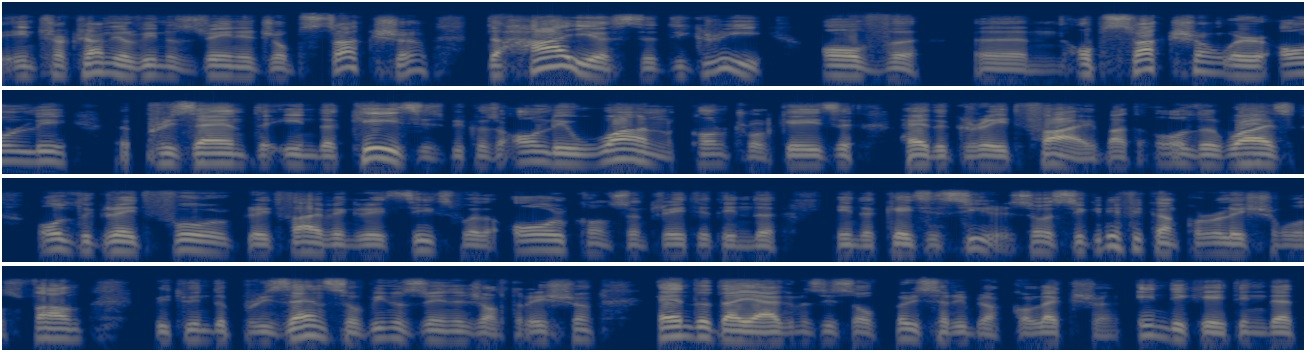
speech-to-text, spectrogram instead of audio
intracranial venous drainage obstruction, the highest degree of um, obstruction were only present in the cases because only one control case had a grade five, but otherwise all the grade four, grade five, and grade six were all concentrated in the in the cases series. So a significant correlation was found between the presence of venous drainage alteration and the diagnosis of pericerebral collection, indicating that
